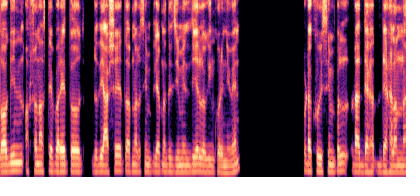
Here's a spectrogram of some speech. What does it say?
লগ ইন অপশন আসতে পারে। তো যদি আসে তো আপনারা সিম্পলি আপনাদের জিমেল দিয়ে লগ ইন করে নেবেন ওটা খুবই সিম্পল ওটা দেখা দেখালাম না।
